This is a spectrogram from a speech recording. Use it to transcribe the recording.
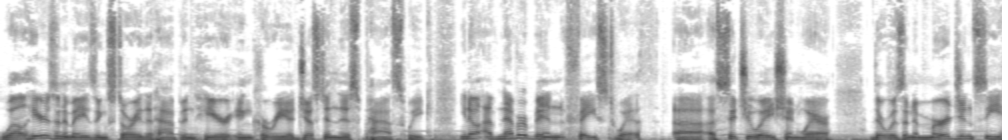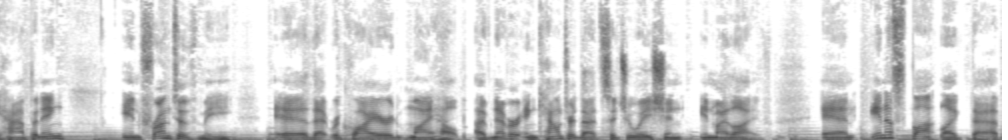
Well, here's an amazing story that happened here in Korea just in this past week. You know, I've never been faced with uh, a situation where there was an emergency happening in front of me uh, that required my help. I've never encountered that situation in my life. And in a spot like that,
